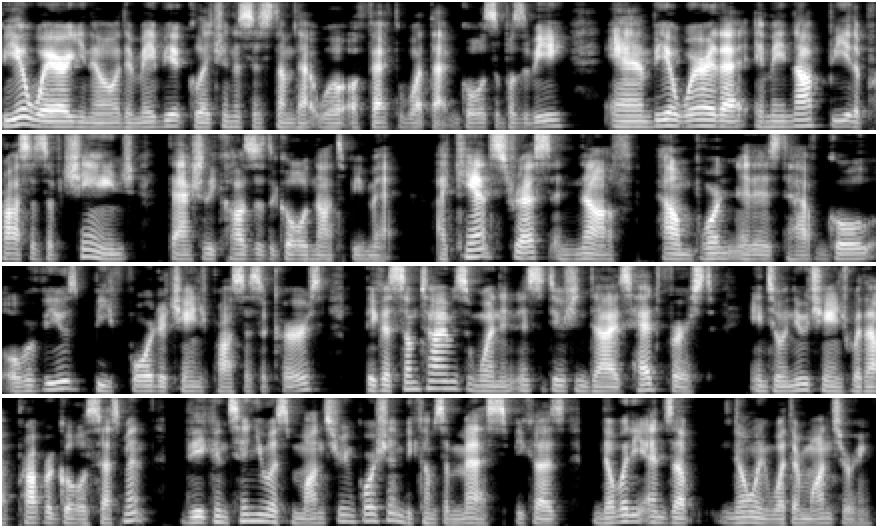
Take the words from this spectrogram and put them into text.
Be aware, you know, there may be a glitch in the system that will affect what that goal is supposed to be, and be aware that it may not be the process of change that actually causes the goal not to be met. I can't stress enough how important it is to have goal overviews before the change process occurs because sometimes when an institution dives headfirst into a new change without proper goal assessment, the continuous monitoring portion becomes a mess because nobody ends up knowing what they're monitoring.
